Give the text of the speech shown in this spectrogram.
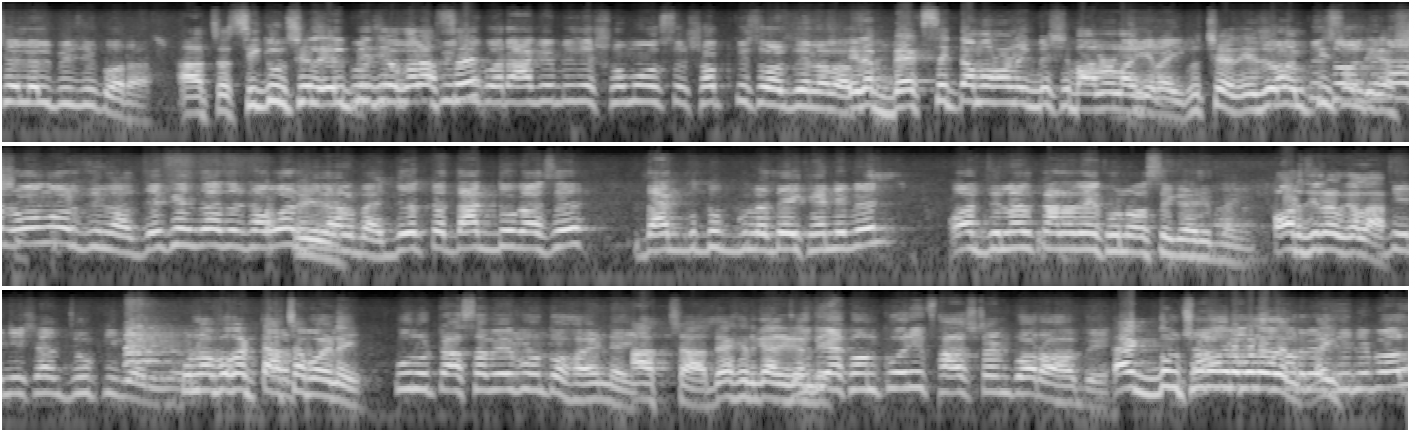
সেল এলপিজি করা। আচ্ছা সিকুয়েন্সিয়াল এলপিজি করা আছে? আগে পিছে সমস্ত সবকিছু অরিজিনাল আছে। এটা ব্যাক সাইডটা আমার অনেক বেশি ভালো লাগে ভাই বুঝছেন? এই আমি পিছন দিকে আসছি। রং অরিজিনাল যেখানে যাচ্ছে সব অরিজিনাল ভাই। দু একটা দাগ দুগ আছে দাগ দুগ দেখে নেবেন। অরিজিনাল কালার এখন আছে গাড়ি ভাই। Original colour G Nissan Juke গাড়ি কোনো প্রকার টাচা পড়ে নাই? কোনো টাচ আপ এখন তো হয় নাই। আচ্ছা দেখেন যদি এখন করি ফার্স্ট টাইম করা হবে। একদম ছোট করে বলে দেন ভাই। রিজনেবল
